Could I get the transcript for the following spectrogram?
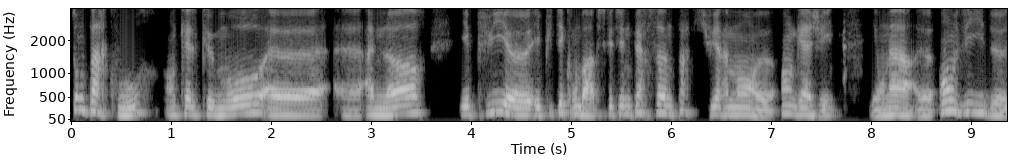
ton parcours en quelques mots, euh, Anne-Laure, et puis, et puis tes combats, parce que tu es une personne particulièrement engagée et on a euh, envie de,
